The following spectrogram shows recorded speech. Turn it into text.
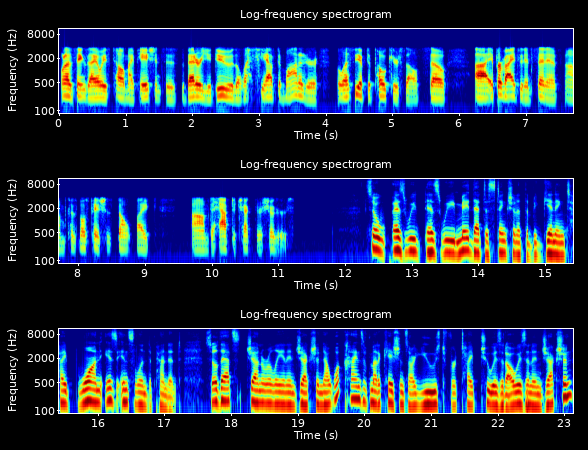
one of the things I always tell my patients is the better you do, the less you have to monitor, the less you have to poke yourself. So uh, it provides an incentive because um, most patients don't like um, to have to check their sugars. So as we as we made that distinction at the beginning, type 1 is insulin dependent. So that's generally an injection. Now, what kinds of medications are used for type 2? Is it always an injection?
